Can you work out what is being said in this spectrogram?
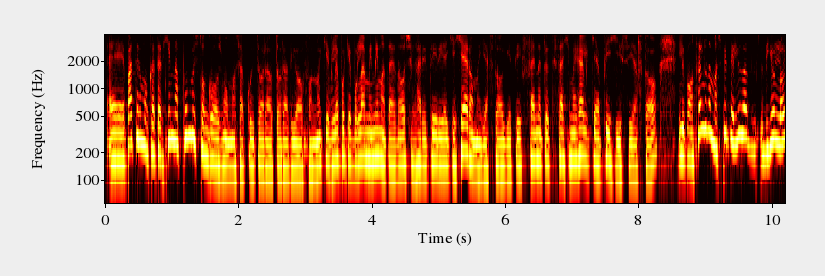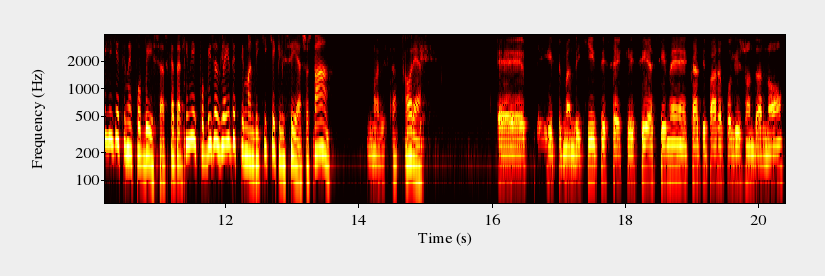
Ε, Πάτερ μου, καταρχήν να πούμε στον κόσμο που μας ακούει τώρα το ραδιόφωνο και βλέπω και πολλά μηνύματα εδώ, συγχαρητήρια και χαίρομαι γι' αυτό, γιατί φαίνεται ότι θα έχει μεγάλη και απήχηση αυτό. Λοιπόν, θέλω να μας πείτε λίγο δύο λόγια για την εκπομπή σας. Καταρχήν, η εκπομπή σας λέγεται Ποιμαντική και Εκκλησία, σωστά; Μάλιστα. Ωραία. Ε, η ποιμαντική της Εκκλησίας είναι κάτι πάρα πολύ ζωντανό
